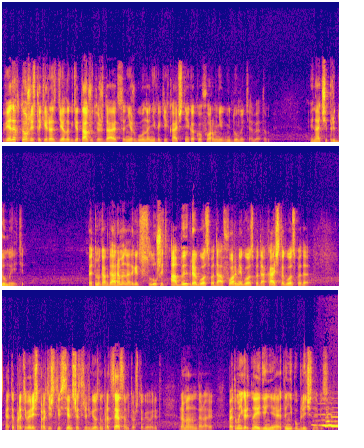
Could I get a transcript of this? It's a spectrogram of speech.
В ведах тоже есть такие разделы, где также утверждается ниргуна, никаких качеств, никакой формы, не, не думайте об этом. Иначе придумаете. Поэтому, когда Роман говорит слушать об игре Господа, о форме Господа, о качестве Господа, это противоречит практически всем сейчас религиозным процессам, то, что говорит Роман Андарай. Поэтому он говорит наедине, это не публичная беседа.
